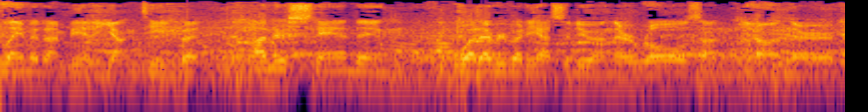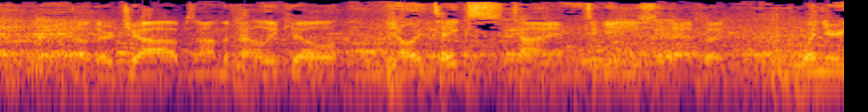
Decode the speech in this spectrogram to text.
blame it on being a young team, but understanding what everybody has to do in their roles on you know in their you know, their jobs on the penalty kill. You know, it takes time to get used to that, but when you're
